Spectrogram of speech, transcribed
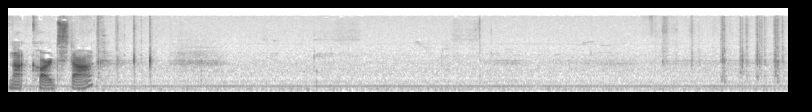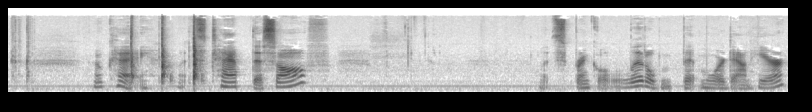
not cardstock. Okay, let's tap this off. Let's sprinkle a little bit more down here.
